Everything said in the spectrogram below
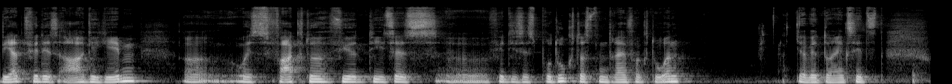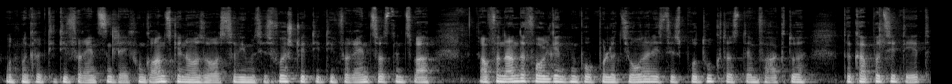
Wert für das A gegeben äh, als Faktor für dieses, äh, für dieses Produkt aus den drei Faktoren. Der wird da eingesetzt und man kriegt die Differenzengleichung ganz genauso aus, wie man sich das vorstellt. Die Differenz aus den zwei aufeinanderfolgenden Populationen ist das Produkt aus dem Faktor der Kapazität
